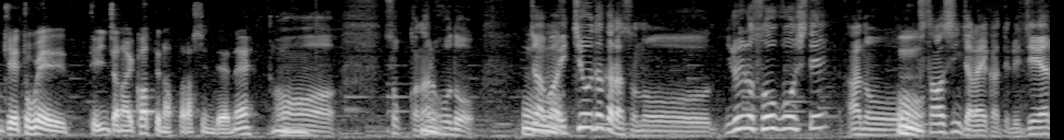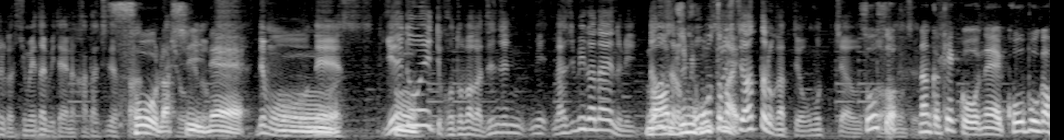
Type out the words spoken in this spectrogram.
ゲートウェイっていいんじゃないかってなったらしいんだよね。ああ、そっかなるほど。うんじゃあまあ一応だからそのいろいろ総合してあの、うん。ふさわしいんじゃないかっていうので JR が決めたみたいな形だったそうらしいね。でもね、ゲートウェイって言葉が全然ね馴染みがないのに、なぜ馴染み公募する必要あったのかって思っちゃうとそうそう。なんか結構ね公募が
